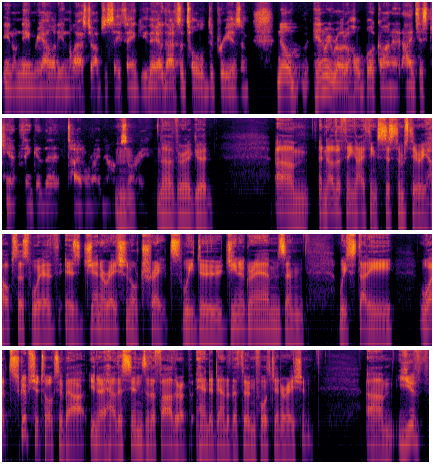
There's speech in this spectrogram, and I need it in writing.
you know name reality, and the last job is to say thank you. There, that's a total Dupreeism. No, Henry wrote a whole book on it. I just can't think of the title right now. I'm mm, sorry. No, very good. Um, another thing I think systems theory helps us with is generational traits. We do genograms and we study what scripture talks about, you know, how the sins of the father are handed down to the third and fourth generation. Um, you've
